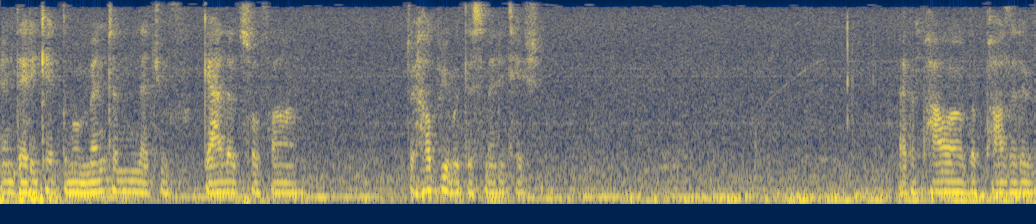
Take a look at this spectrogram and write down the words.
And dedicate the momentum that you've gathered so far to help you with this meditation. By the power of the positive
